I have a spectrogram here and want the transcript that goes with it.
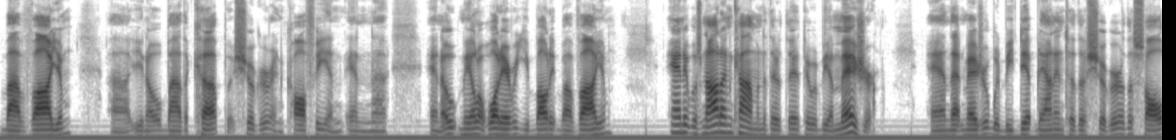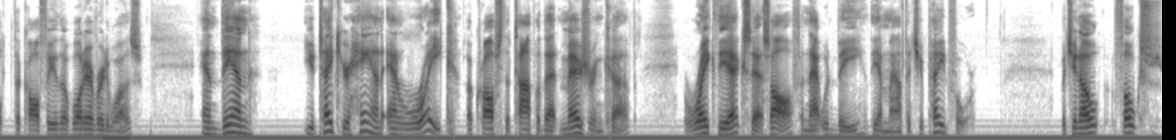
by volume, uh, you know, by the cup of sugar and coffee and, and, uh, and oatmeal or whatever. You bought it by volume. And it was not uncommon that there, that there would be a measure and that measure would be dipped down into the sugar, the salt, the coffee, the whatever it was. And then you take your hand and rake across the top of that measuring cup, rake the excess off, and that would be the amount that you paid for. But you know, folks,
